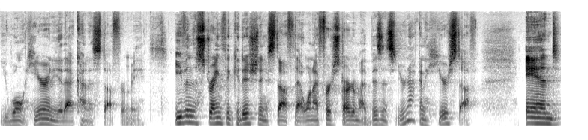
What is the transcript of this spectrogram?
you won't hear any of that kind of stuff from me. Even the strength and conditioning stuff that when I first started my business, you're not going to hear stuff. And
